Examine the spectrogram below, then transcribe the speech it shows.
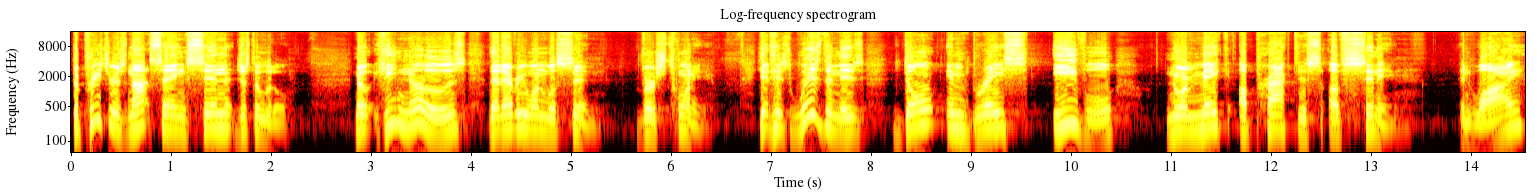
the preacher is not saying sin just a little. No, he knows that everyone will sin. Verse 20. Yet his wisdom is don't embrace evil nor make a practice of sinning. And why?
